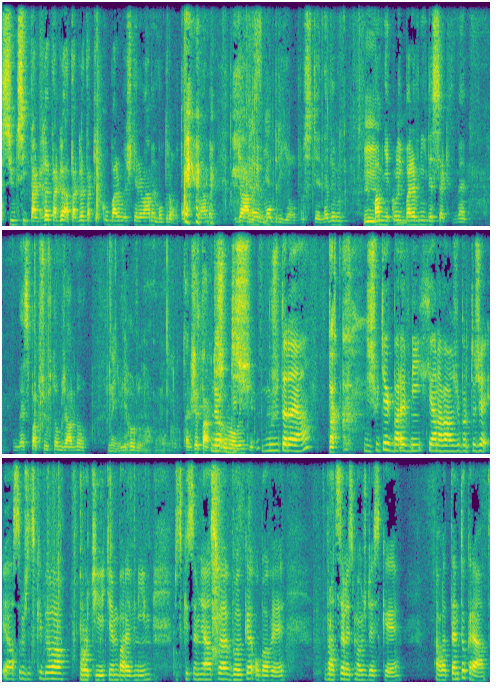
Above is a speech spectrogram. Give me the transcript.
Siuxi takhle, takhle a takhle, tak jakou barvu ještě nemáme modrou, tak děláme, děláme v modrý, jo, prostě nevím, mm, mám několik mm. barevných desek, ne, nespatřuju v tom žádnou Není výhodu. No. Takže tak, to no, jsou novinky. Můžu teda já? Tak. Když u těch barevných já navážu, protože já jsem vždycky byla proti těm barevným. Vždycky jsem měla své velké obavy. Vraceli jsme už desky, ale tentokrát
